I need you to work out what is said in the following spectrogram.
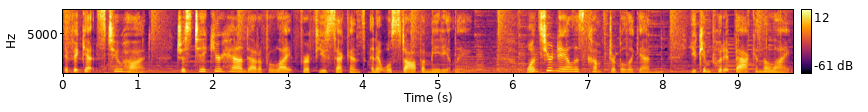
if it gets too hot, just take your hand out of the light for a few seconds and it will stop immediately. Once your nail is comfortable again, you can put it back in the light.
